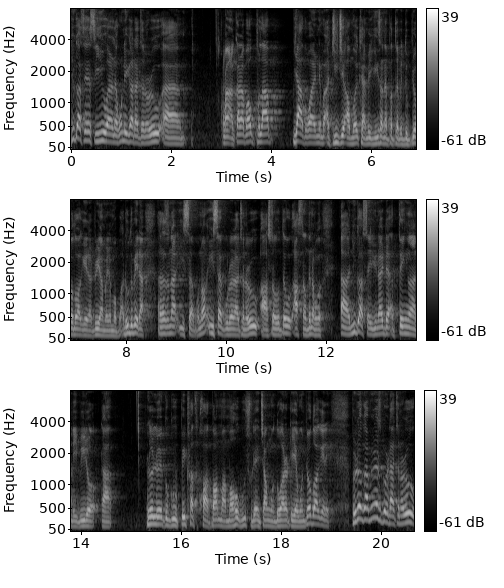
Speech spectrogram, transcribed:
Newcastle CEO ကလည်းဟိုနေ့ကဒါကျွန်တော်တို့အာကာရာဘောက်ဖလားရသွားတဲ့နေ့မှာအကြီးကျယ်အောင်ပွဲခံပြီးဂိမ်းစာနဲ့ပတ်သက်ပြီးသူပြောသွားခဲ့တာတွေ့ရမယ်တော့မဟုတ်ပါဘူးအထူးသဖြင့်ဒါအသနာအီဆက်ပေါ့နော်အီဆက်ကိုတော့ဒါကျွန်တော်တို့အာစနယ်တို့အာစနယ်တဲ့ပေါ့အာနျူကာဆယ်ယူနိုက်တက်အသင်းကနေပြီးတော့ဒါ လွယ်လွယ်ကူကူပေးထွက်ခွာသွားမှာမဟုတ်ဘူးဆိုတဲ့အကြောင်းကိုတော့တရားဝင်ပြောသွားခဲ့တယ်ဘရူနိုဂါမီရက်စ်ကိုဒါကျွန်တော်တို့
